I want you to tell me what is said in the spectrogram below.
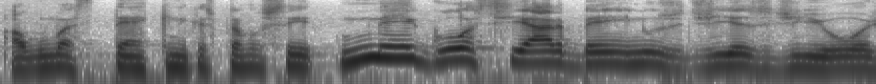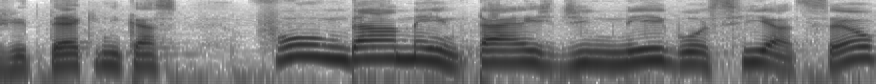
algumas técnicas para você negociar bem nos dias de hoje, técnicas fundamentais de negociação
